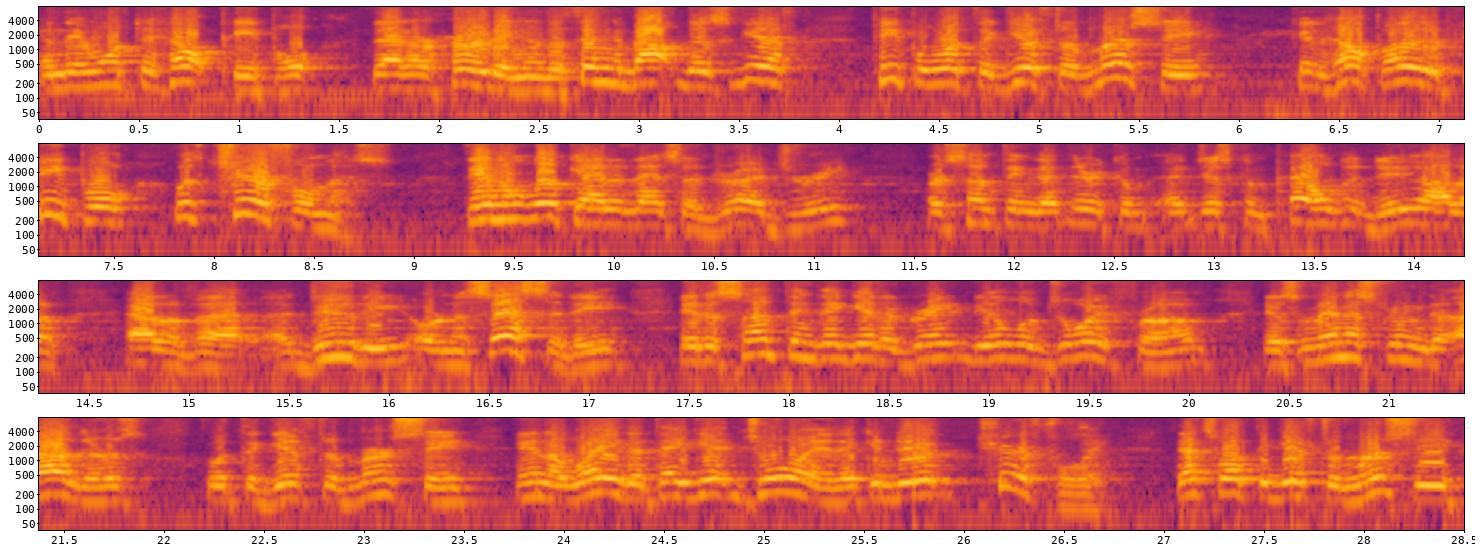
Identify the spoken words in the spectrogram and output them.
and they want to help people that are hurting. And the thing about this gift, people with the gift of mercy can help other people with cheerfulness. They don't look at it as a drudgery or something that they're com- uh, just compelled to do out of out of uh, duty or necessity. It is something they get a great deal of joy from. Is ministering to others with the gift of mercy in a way that they get joy. They can do it cheerfully. That's what the gift of mercy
